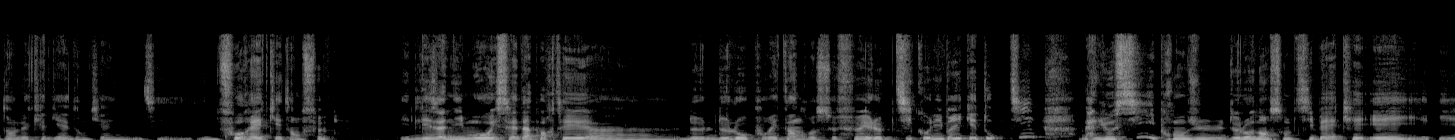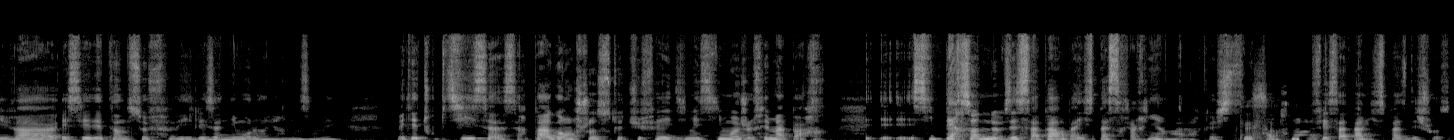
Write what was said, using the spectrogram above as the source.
dans lequel il y a donc il y a une forêt qui est en feu et les animaux essaient d'apporter euh, de, l'eau pour éteindre ce feu. Et le petit colibri qui est tout petit, bah lui aussi, il prend du, de l'eau dans son petit bec et, il va essayer d'éteindre ce feu. Et les animaux le regardent en disant mais, mais t'es tout petit, ça sert pas à grand chose ce que tu fais. Il dit, mais si moi je fais ma part. Et, si personne ne faisait sa part, bah, il se passerait rien. Alors que si tout le monde fait sa part, il se passe des choses.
